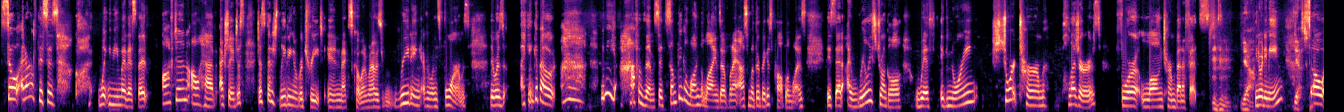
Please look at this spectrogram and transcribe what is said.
So i don't know if this is what you mean by this but often i'll have actually i just just finished leading a retreat in mexico and when i was reading everyone's forms there was I think about ah, maybe half of them said something along the lines of when I asked them what their biggest problem was, they said, I really struggle with ignoring short term pleasures for long term benefits. Mm-hmm. Yeah. You know what I mean? Yes. So,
